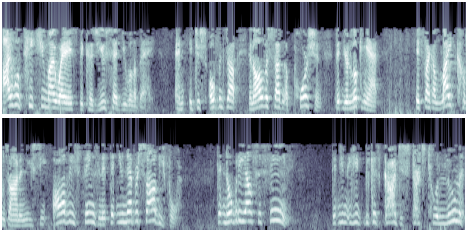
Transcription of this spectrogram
I will teach you my ways because you said you will obey. And it just opens up, and all of a sudden, a portion that you're looking at, it's like a light comes on, and you see all these things in it that you never saw before, that nobody else has seen. That you, you, because God just starts to illumine.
